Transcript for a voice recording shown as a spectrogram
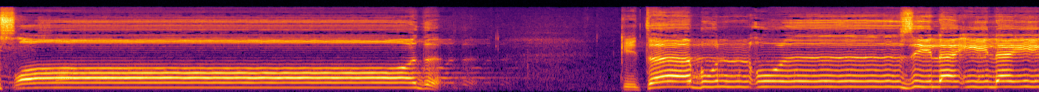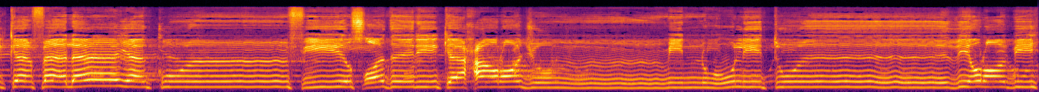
صاد. كتاب أنزل إليك فلا يكن في صدرك حرج منه لتنذر به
